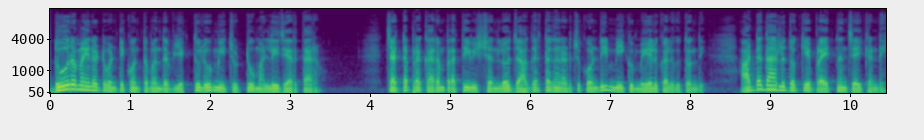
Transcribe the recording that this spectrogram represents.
దూరమైనటువంటి కొంతమంది వ్యక్తులు మీ చుట్టూ మళ్ళీ చేరతారు. చట్ట ప్రకారం ప్రతి విషయంలో జాగ్రత్తగా నడుచుకోండి మీకు మేలు కలుగుతుంది. అడ్డదారులు తొక్కే ప్రయత్నం చేయకండి.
